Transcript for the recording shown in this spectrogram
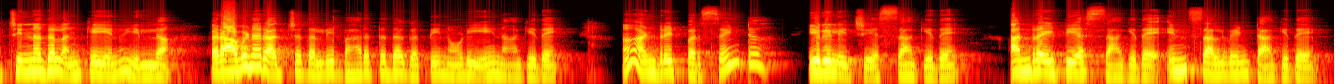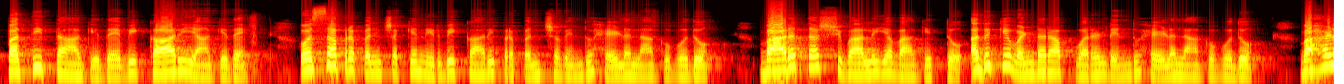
ಚಿನ್ನದ ಲಂಕೆ ಏನು ಇಲ್ಲ. ರಾವಣ ರಾಜ್ಯದಲ್ಲಿ ಭಾರತದ ಗತಿ ನೋಡಿ ಏನಾಗಿದೆ? ಹಂಡ್ರೆಡ್ ಪರ್ಸೆಂಟ್ ಇರಿಲಿಜಿಯಸ್ ಆಗಿದೆ. ಅನ್ರೈಟಿಯಸ್ ಆಗಿದೆ. ಇನ್ಸಲ್ವೆಂಟ್ ಆಗಿದೆ. ಪತಿತ ಆಗಿದೆ. ವಿಕಾರಿಯಾಗಿದೆ. ಹೊಸ ಪ್ರಪಂಚಕ್ಕೆ ನಿರ್ವಿಕಾರಿ ಪ್ರಪಂಚವೆಂದು ಹೇಳಲಾಗುವುದು. ಭಾರತ ಶಿವಾಲಯವಾಗಿತ್ತು. ಅದಕ್ಕೆ ವಂಡರ್ ಆಫ್ ವರ್ಲ್ಡ್ ಎಂದು ಹೇಳಲಾಗುವುದು. ಬಹಳ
